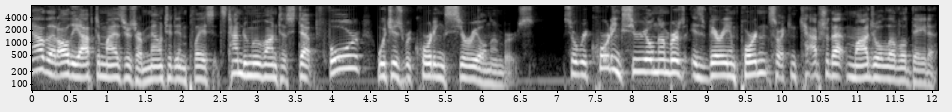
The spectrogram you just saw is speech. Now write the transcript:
Now that all the optimizers are mounted in place, it's time to move on to step four, which is recording serial numbers. So recording serial numbers is very important so I can capture that module level data.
